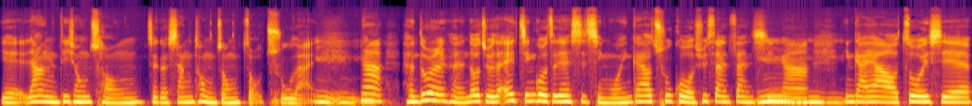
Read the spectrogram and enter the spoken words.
也让弟兄从这个伤痛中走出来。嗯嗯。那很多人可能都觉得，哎，经过这件事情，我应该要出国去散散心啊，应该要做一些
